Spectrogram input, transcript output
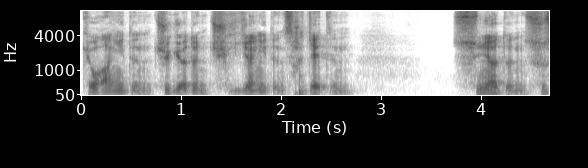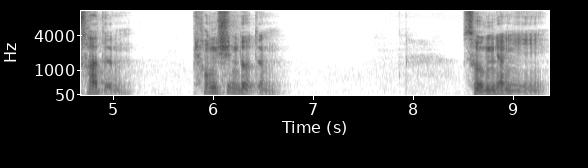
교황이든 주교든 추기경이든 사제든 수녀든 수사든 평신도든 성령이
